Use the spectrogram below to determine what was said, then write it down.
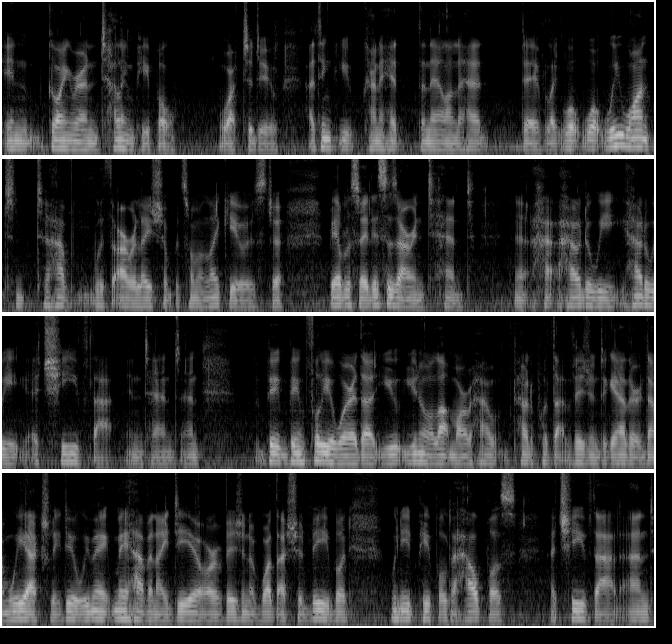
in going around and telling people what to do. I think you kind of hit the nail on the head, Dave. Like what what we want to, to have with our relationship with someone like you is to be able to say this is our intent. Uh, how, how do we how do we achieve that intent and be, being fully aware that you, you know a lot more about how, how to put that vision together than we actually do. We may, may have an idea or a vision of what that should be, but we need people to help us achieve that. And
